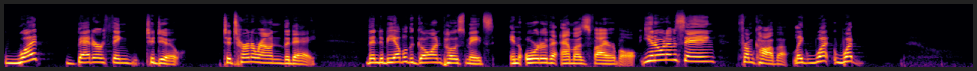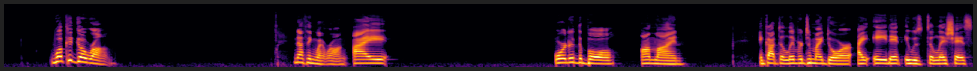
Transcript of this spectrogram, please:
What better thing to do to turn around the day than to be able to go on Postmates and order the Emma's Fire Bowl? You know what I'm saying? From CAVA. Like what what what could go wrong? Nothing went wrong. I ordered the bowl online. It got delivered to my door. I ate it. It was delicious.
